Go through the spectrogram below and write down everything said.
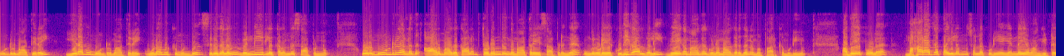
மூன்று மாத்திரை இரவு மூன்று மாத்திரை உணவுக்கு முன்பு சிறிதளவு வெந்நீரில் கலந்து சாப்பிடணும். ஒரு மூன்று அல்லது ஆறு மாத காலம் தொடர்ந்து இந்த மாத்திரையை சாப்பிடுங்க. உங்களுடைய குதிகால் வலி வேகமாக குணமாகிறத நம்ம பார்க்க முடியும். அதே போல மகாராஜா தைலம்னு சொல்லக்கூடிய எண்ணெயை வாங்கிட்டு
